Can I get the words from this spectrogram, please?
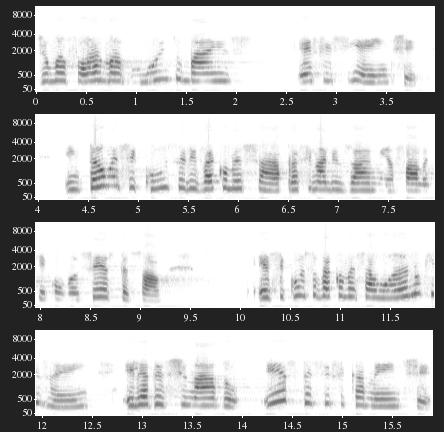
de uma forma muito mais eficiente. Então, esse curso ele vai começar, para finalizar a minha fala aqui com vocês, pessoal, esse curso vai começar o ano que vem. Ele é destinado especificamente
